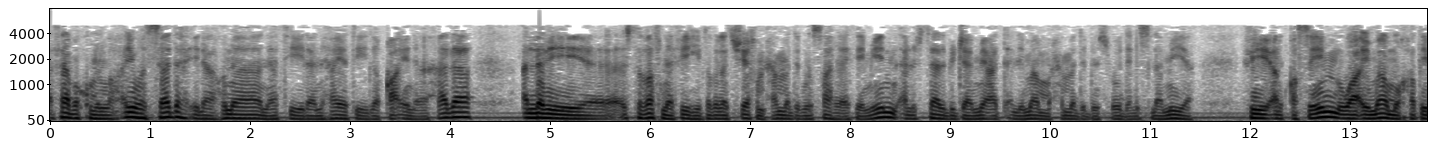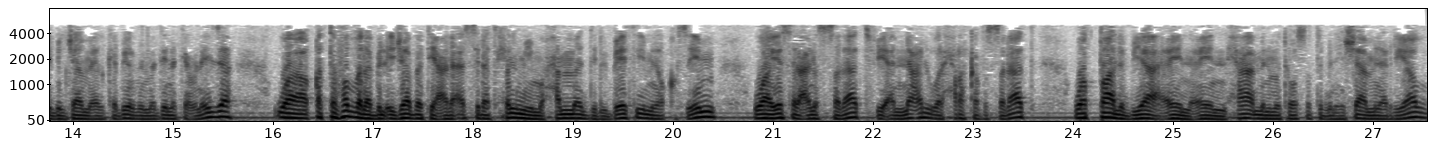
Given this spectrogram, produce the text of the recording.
أثابكم الله. أيها السادة إلى هنا نأتي إلى نهاية لقائنا هذا الذي استضفنا فيه فضيلة الشيخ محمد بن صالح العثيمين الأستاذ بجامعة الإمام محمد بن سعود الإسلامية في القصيم وإمام وخطيب الجامع الكبير بمدينة عنيزة. وقد تفضل بالإجابة على أسئلة حلمي محمد البيثي من القصيم ويسأل عن الصلاة في النعل والحركة في الصلاة. والطالب يا عين عين حاء من متوسط بن هشام من الرياض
